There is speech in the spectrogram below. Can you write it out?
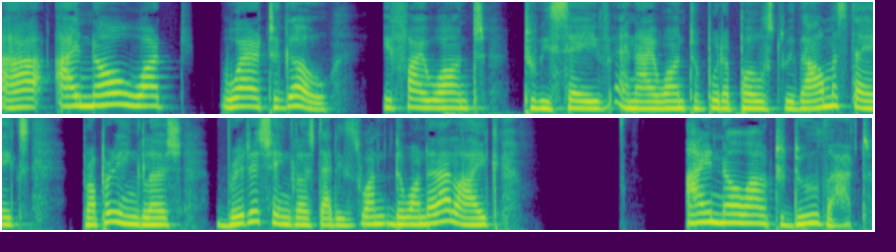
Uh, I know what where to go if I want to be safe and I want to put a post without mistakes, proper English, British English, that is one the one that I like. I know how to do that.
